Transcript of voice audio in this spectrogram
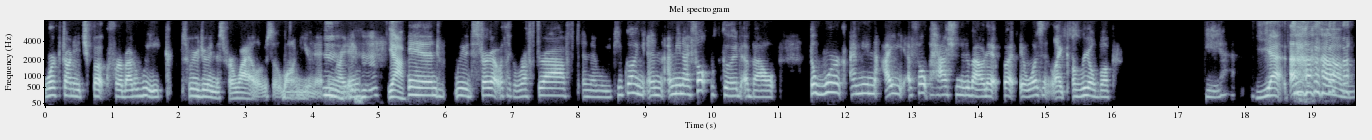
worked on each book for about a week. So we were doing this for a while. It was a long unit in mm, writing. Mm-hmm. Yeah. And we'd start out with like a rough draft and then we keep going. And I mean, I felt good about the work. I mean, I, I felt passionate about it, but it wasn't like a real book. Yeah. Yet. um,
